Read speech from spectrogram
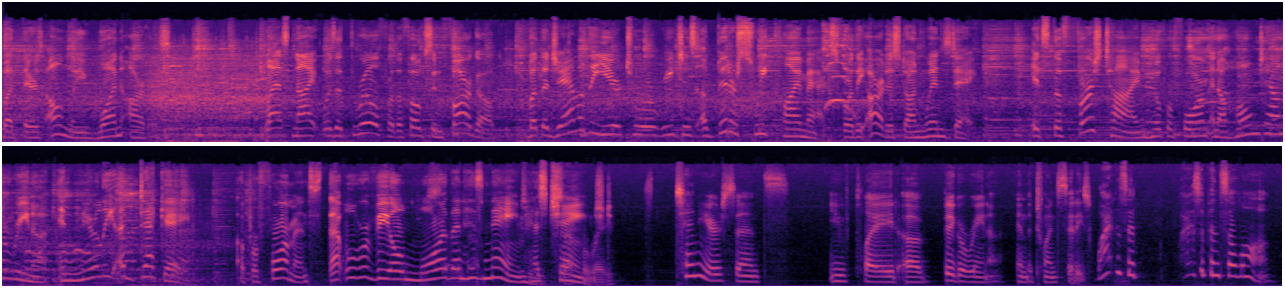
But there's only one artist. Last night was a thrill for the folks in Fargo, but the Jam of the Year tour reaches a bittersweet climax for the artist on Wednesday. It's the first time he'll perform in a hometown arena in nearly a decade, a performance that will reveal more than his name has changed. 10 years since you've played a big arena in the Twin Cities. Why does it, why has it been so long?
